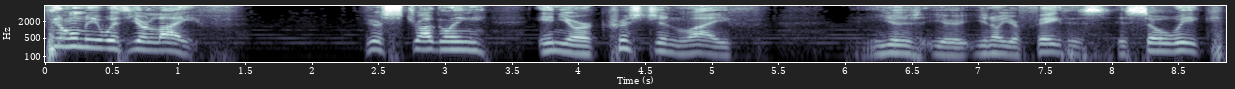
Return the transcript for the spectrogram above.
Fill me with your life. if you're struggling in your Christian life, you you know your faith is, is so weak.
